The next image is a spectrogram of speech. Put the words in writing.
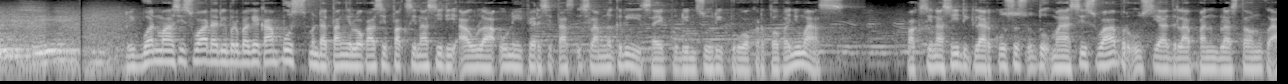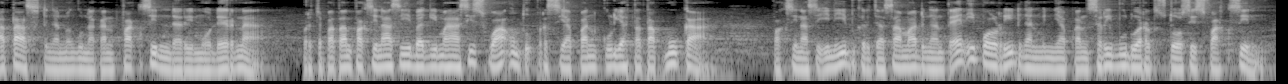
diisi. Ribuan mahasiswa dari berbagai kampus mendatangi lokasi vaksinasi di Aula Universitas Islam Negeri Saifuddin Suhri Purwokerto Banyumas. Vaksinasi digelar khusus untuk mahasiswa berusia 18 tahun ke atas dengan menggunakan vaksin dari Moderna. Percepatan vaksinasi bagi mahasiswa untuk persiapan kuliah tatap muka. Vaksinasi ini bekerja sama dengan TNI Polri dengan menyiapkan 1.200 dosis vaksin.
